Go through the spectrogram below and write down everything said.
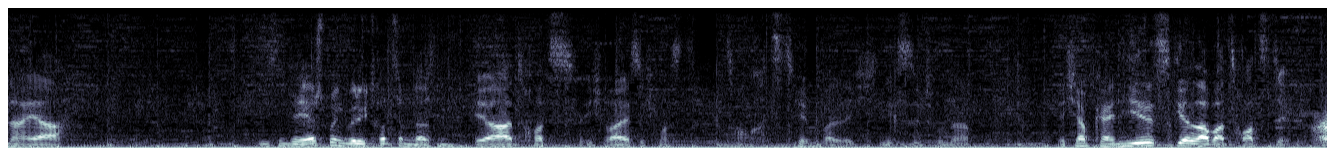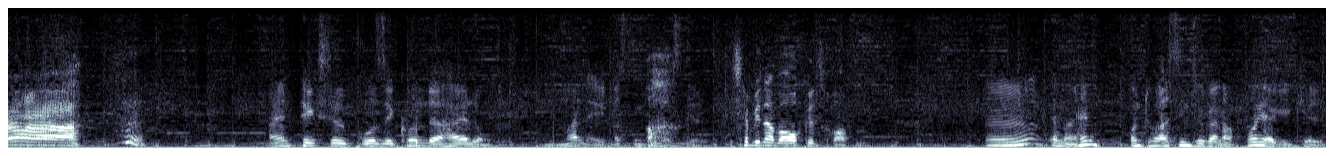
Naja. Wie es hinterher springen, würde ich trotzdem lassen. Ja, trotz... Ich weiß, ich muss trotzdem, weil ich nichts zu tun habe. Ich habe keinen Heal-Skill, aber trotzdem. Ah! Ein Pixel pro Sekunde Heilung. Mann, ey, was ein guter Skill. Ich habe ihn aber auch getroffen. Mhm, immerhin. Und du hast ihn sogar noch vorher gekillt.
